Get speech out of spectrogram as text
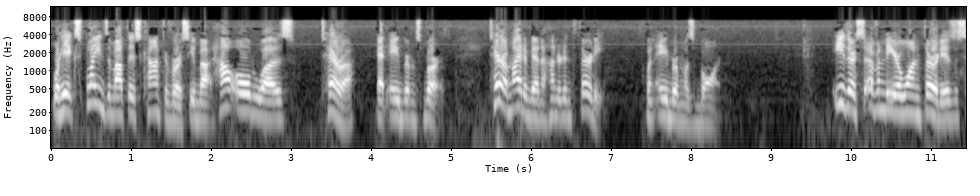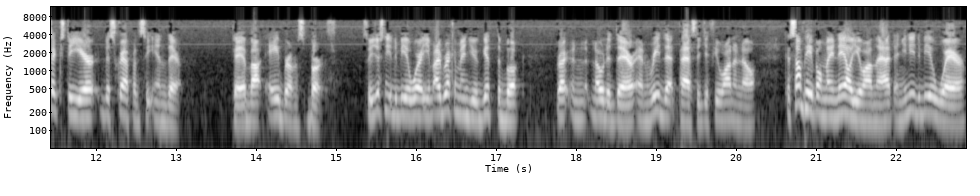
where he explains about this controversy about how old was Terah at Abram's birth. Terah might have been 130 when Abram was born. Either 70 or 130 is a 60 year discrepancy in there okay, about Abram's birth. So you just need to be aware. I'd recommend you get the book noted there and read that passage if you want to know. Because some people may nail you on that, and you need to be aware.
